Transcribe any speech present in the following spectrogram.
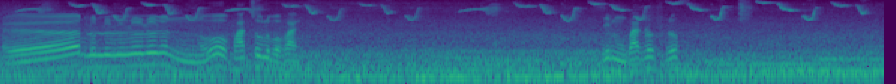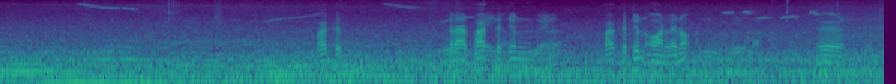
เออลุ้นลุ้นลุ้นลุ้นลุ้นโอ้พักสุกหรือเปล่าพังซิมมึงพักลุกลุกพักกัน ขนาดพักกันจนเบื่อแล้วพักกันจนอ่อนแล้วเนาะอืมเบื่อแล้วเออโอเค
